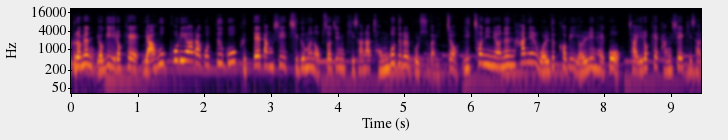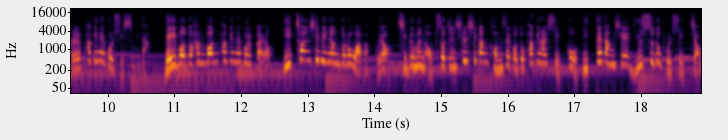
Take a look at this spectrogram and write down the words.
그러면 여기 이렇게 야후 코리아라고 뜨고 그때 당시 지금은 없어진 기사나 정보들을 볼 수가 있죠. 2002년은 한일 월드컵이 열린 해고 자 이렇게 당시의 기사를 확인해 볼 수 있습니다. 네이버도 한번 확인해 볼까요? 2012년도로 와봤고요. 지금은 없어진 실시간 검색어도 확인할 수 있고 이때 당시의 뉴스도 볼 수 있죠.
